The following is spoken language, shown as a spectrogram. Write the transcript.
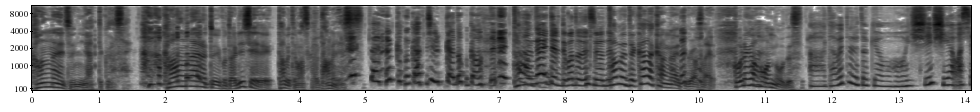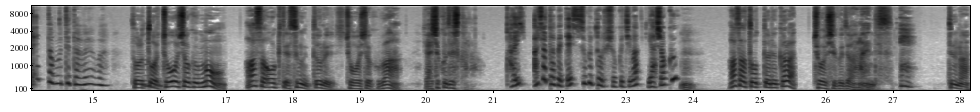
考えずにやってください。考えるということは理性で食べてますからダメです。罪悪感を感じるかどうかまで考えてるってことですよね。食べてから考えてください。これが本能です。ああ、食べてる時はもう美味しい、幸せと思って食べれば。それと朝食も朝起きてすぐ取る朝食は夜食ですから。はい。朝食べてすぐ取る食事は夜食、朝取ってるから朝食ではないんです。ええ。というのは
